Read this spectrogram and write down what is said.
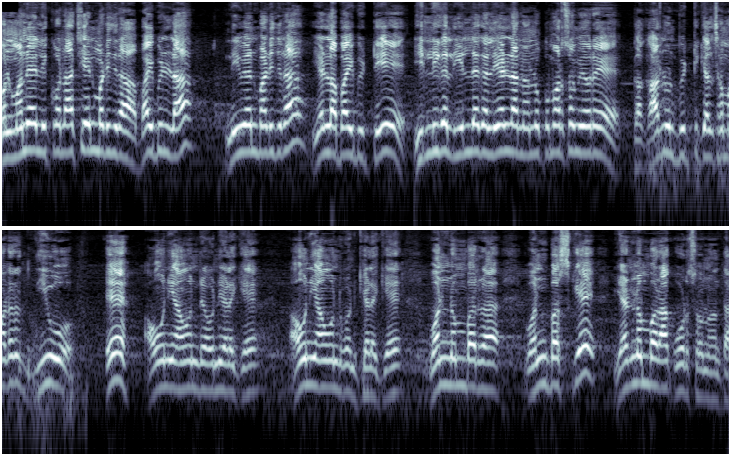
ಒಂದು ಮನೆಯಲ್ಲಿ ಇಕ್ಕೊಂಡು ಆಚೆ ಏನು ಮಾಡಿದಿರಾ? ಬಾಯ್ ಬಿಡ್ಲ ನೀವೇನು ಮಾಡಿದಿರಾ? ಎಳ್ಳ ಬಾಯ್ ಬಿಟ್ಟಿ ಇಲ್ಲಿಗಲ್ ಇಲ್ಲಗಲ್ ನಾನು ಕುಮಾರಸ್ವಾಮಿ ಅವರೇ. ಕಾನೂನು ಬಿಟ್ಟು ಕೆಲಸ ಮಾಡಿರೋದು ನೀವು. ಏ, ಅವನು ಯಾವನ್ರಿ ಅವ್ನು ಹೇಳಕ್ಕೆ. ಅವ್ನು ಯಾವನ್ರಿ ಅವ್ನು ಕೇಳಕ್ಕೆ. ಒನ್ ನಂಬರ್ ಒನ್ ಬಸ್ಗೆ ಎರಡು ನಂಬರ್ ಹಾಕಿ ಓಡಿಸೋನು ಅಂತ.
